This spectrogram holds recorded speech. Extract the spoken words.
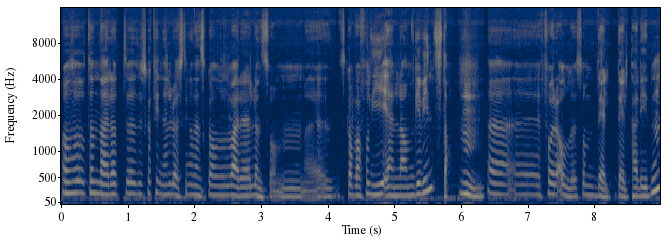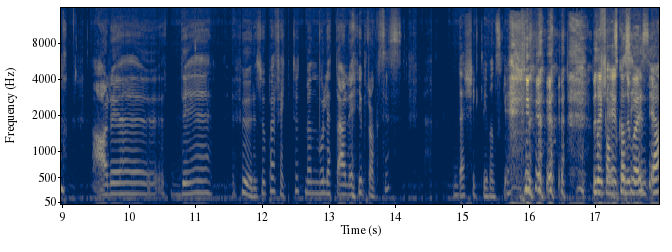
Altså den der at eh, du skal finne en løsning, og den skal være lønnsom eh, Skal i hvert fall gi en eller annen gevinst, da. Mm. eh, For alle som del, deltar i den. Er det Det høres jo perfekt ut, men hvor lett er det i praksis? Det er skikkelig vanskelig. Men jeg, jeg kan jo bare, ja.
